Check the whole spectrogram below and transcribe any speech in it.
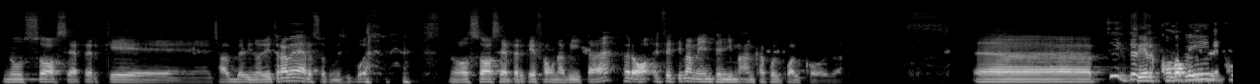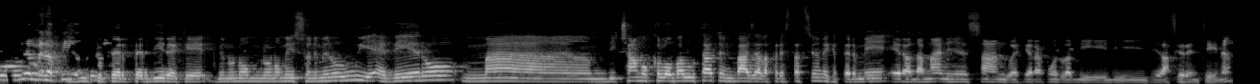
non so se è perché c'ha il bellino di traverso, come si può, non lo so se è perché fa una vita, eh? però effettivamente gli manca quel qualcosa. Eh, sì, per Kovalenko, per, per, dire che non ho, non ho, messo nemmeno lui, è vero, ma diciamo che l'ho valutato in base alla prestazione che per me era da mani nel sangue, che era quella di, di, della Fiorentina,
